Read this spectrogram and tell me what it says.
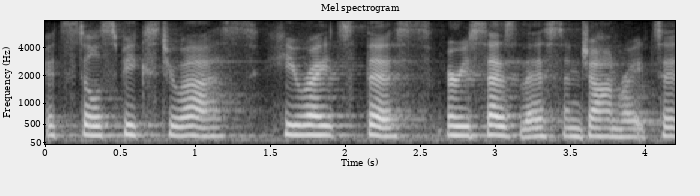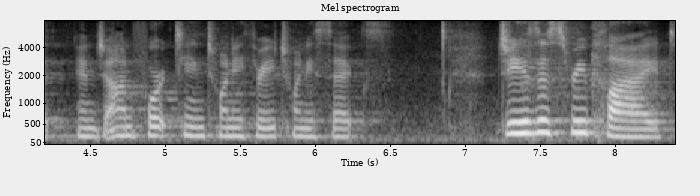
it still speaks to us. He writes this, or he says this, and John writes it in John 14, 23, 26. Jesus replied,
